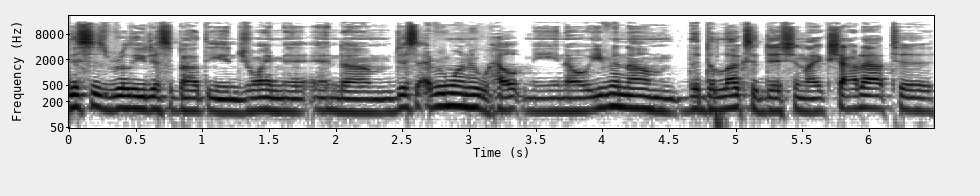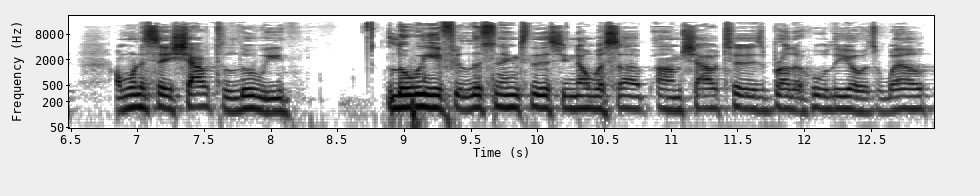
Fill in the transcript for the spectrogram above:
this is really just about the enjoyment and um, just everyone who helped me. You know, even um, the deluxe edition. Like shout out to I want to say shout out to Louis. Louis, if you're listening to this, you know what's up. Um, shout out to his brother Julio as well.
